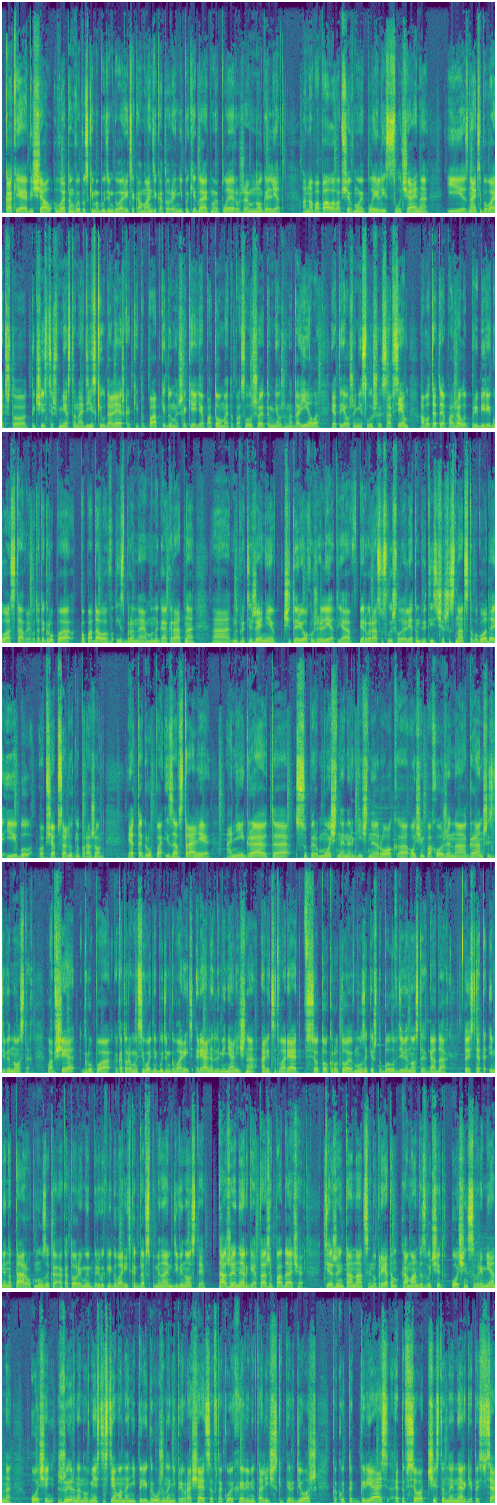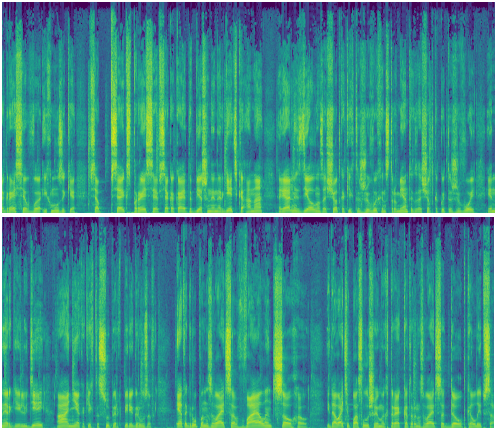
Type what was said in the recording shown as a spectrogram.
Как я и обещал, в этом выпуске мы будем говорить о команде, которая не покидает мой плеер уже много лет. Она попала вообще в мой плейлист случайно, и знаете, бывает, что ты чистишь место на диске, удаляешь какие-то папки, думаешь, окей, я потом это послушаю, это мне уже надоело, это я уже не слушаю совсем, а вот это я, пожалуй, приберегу, оставлю. Вот эта группа попадала в избранное многократно а, на протяжении четырех уже лет. Я первый раз услышал ее летом 2016 года и был вообще абсолютно поражен. Это группа из Австралии. Они играют э, супер мощный, энергичный рок, э, очень похожий на гранж из 90-х. Вообще, группа, о которой мы сегодня будем говорить, реально для меня лично олицетворяет все то крутое в музыке, что было в 90-х годах. То есть это именно та рок-музыка, о которой мы привыкли говорить, когда вспоминаем 90-е. Та же энергия, та же подача, те же интонации, но при этом команда звучит очень современно, очень жирно, но вместе с тем она не перегружена, не превращается в такой хэви-металлический пердеж, какую-то грязь. Это все чисто на энергии. То есть вся агрессия в их музыке, вся, вся экспрессия, вся какая-то бешеная энергетика, она реально сделана за счет каких-то живых инструментов, за счет какой-то живой энергии людей, а не каких-то супер перегрузов. Эта группа называется Violent Soho. И давайте послушаем их трек, который называется Dope Calypso.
